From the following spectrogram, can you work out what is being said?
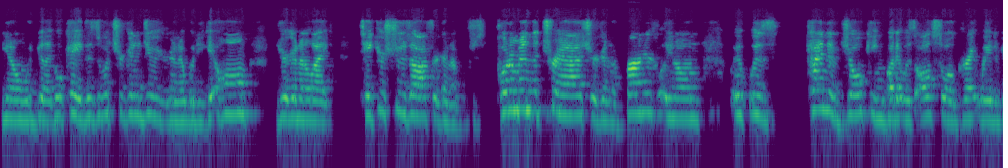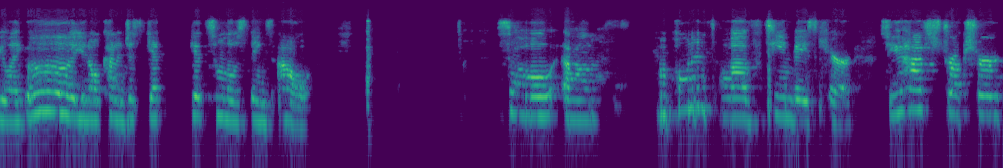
you know we'd be like okay this is what you're gonna do you're gonna when you get home you're gonna like take your shoes off you're gonna just put them in the trash you're gonna burn your you know and it was kind of joking but it was also a great way to be like oh you know kind of just get get some of those things out so um, components of team-based care. So you have structure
